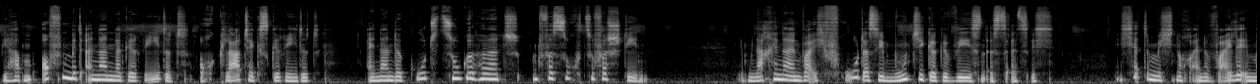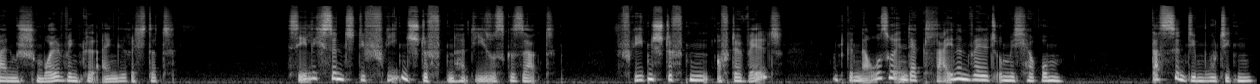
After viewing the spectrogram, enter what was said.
Wir haben offen miteinander geredet, auch Klartext geredet, einander gut zugehört und versucht zu verstehen. Im Nachhinein war ich froh, dass sie mutiger gewesen ist als ich. Ich hätte mich noch eine Weile in meinem Schmollwinkel eingerichtet. Selig sind die Friedenstiften, hat Jesus gesagt. Friedenstiften auf der Welt und genauso in der kleinen Welt um mich herum. Das sind die Mutigen,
